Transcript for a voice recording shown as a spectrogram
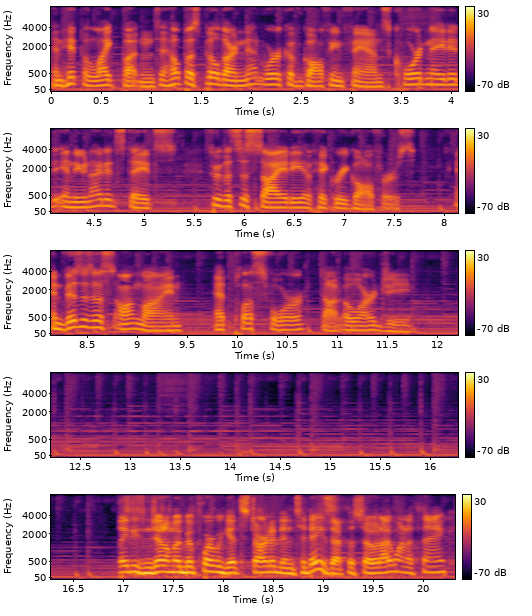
and hit the like button to help us build our network of golfing fans coordinated in the United States through the Society of Hickory Golfers. And visit us online at plus4.org. Ladies and gentlemen, before we get started in today's episode, I want to thank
